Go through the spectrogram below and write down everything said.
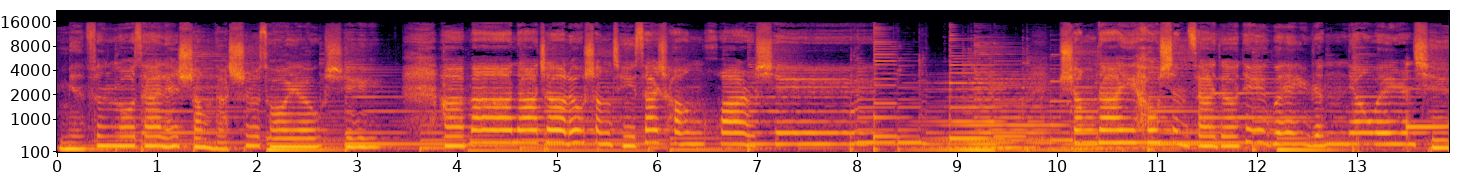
面粉落在脸上，那是做游戏。阿妈拿着留声机在唱花儿戏。长大以后，现在的你为人娘为人妻，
